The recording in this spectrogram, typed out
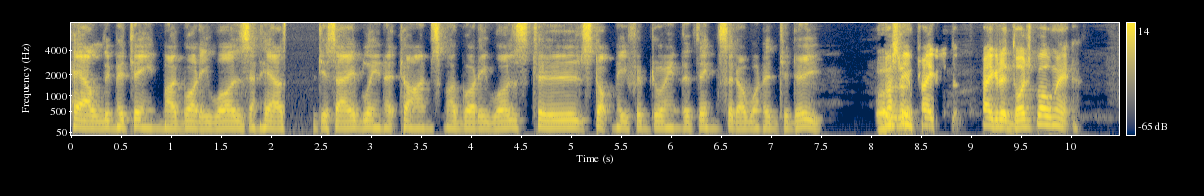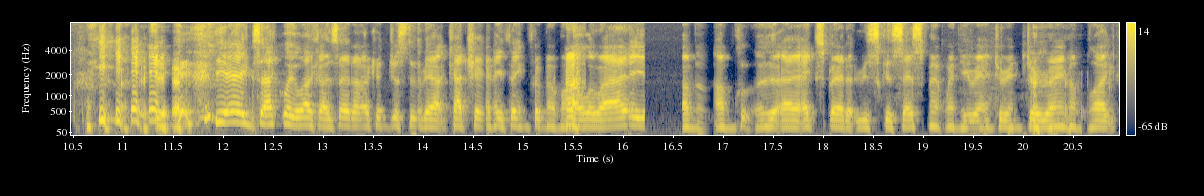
how limiting my body was and how disabling at times my body was to stop me from doing the things that I wanted to do. Must have been pretty, pretty good at dodgeball, mate yeah. yeah, exactly. Like I said, I can just about catch anything from a mile away. I'm, I'm an expert at risk assessment. When you enter into a room, I'm like,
